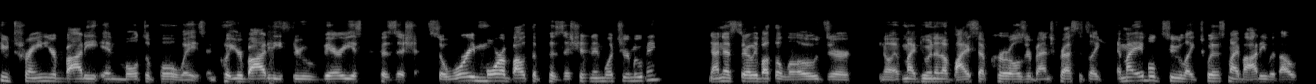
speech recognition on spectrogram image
to train your body in multiple ways and put your body through various positions. So worry more about the position in which you're moving, not necessarily about the loads or you know am I doing enough bicep curls or bench press. It's like am I able to like twist my body without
